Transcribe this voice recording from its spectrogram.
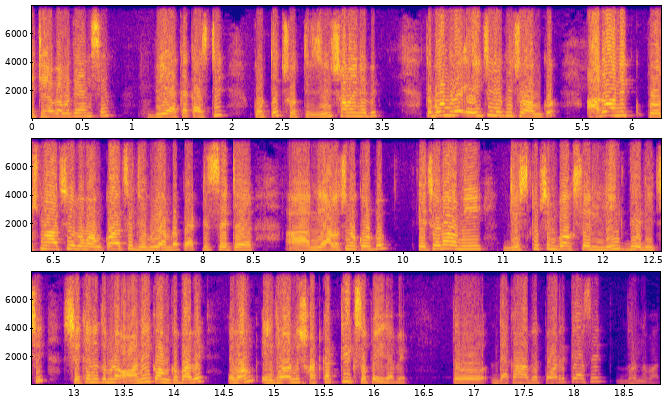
এটি হবে আমাদের অ্যান্সার বি একা কাজটি করতে ছত্রিশ দিন সময় নেবে। তো বন্ধুরা, এই ছিল কিছু অঙ্ক। আরও অনেক প্রশ্ন আছে এবং অঙ্ক আছে যেগুলো আমরা প্র্যাকটিস সেট নিয়ে আলোচনা করব। এছাড়াও আমি ডিসক্রিপশন বক্সের লিংক দিয়ে দিচ্ছি। সেখানে তোমরা অনেক অঙ্ক পাবে এবং এই ধরনের শর্টকাট ট্রিক্সও পেয়ে যাবে। তো দেখা হবে পরের ক্লাসে ধন্যবাদ।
